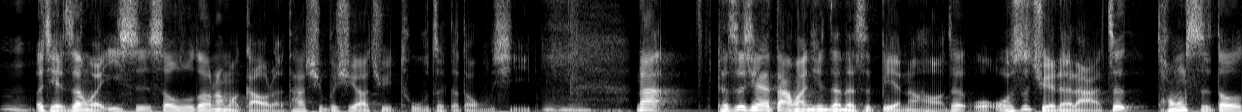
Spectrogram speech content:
嗯，而且认为医师收入都那么高了，他需不需要去涂这个东西？嗯嗯，那。可是现在大环境真的是变了哈，这我我是觉得啦，这同时都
